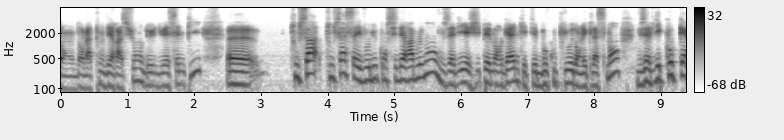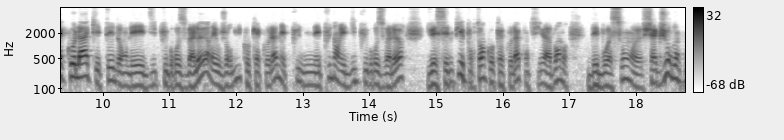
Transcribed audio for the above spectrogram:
dans, dans la pondération du, du S&P tout ça, tout ça, ça évolue considérablement. Vous aviez JP Morgan qui était beaucoup plus haut dans les classements. Vous aviez Coca-Cola qui était dans les dix plus grosses valeurs. Et aujourd'hui, Coca-Cola n'est plus, n'est plus dans les dix plus grosses valeurs du S&P. Et pourtant, Coca-Cola continue à vendre des boissons euh, chaque jour. Donc,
